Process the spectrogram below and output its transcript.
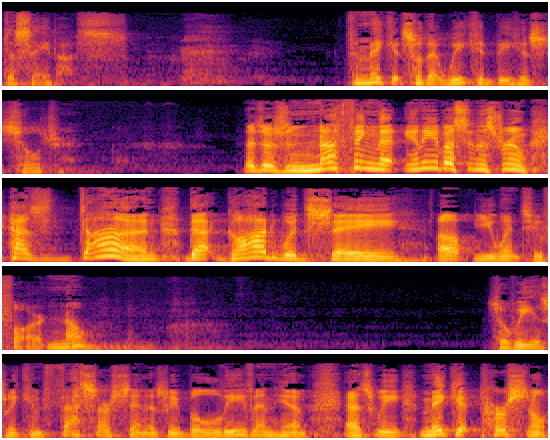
to save us, to make it so that we could be his children. That there's nothing that any of us in this room has done that God would say, Oh, you went too far. No. So we, as we confess our sin, as we believe in Him, as we make it personal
